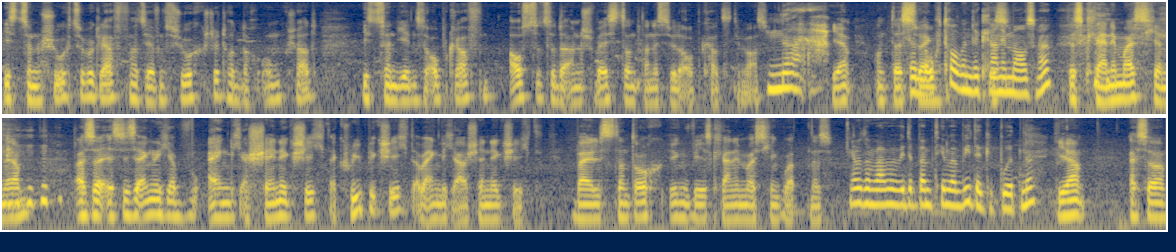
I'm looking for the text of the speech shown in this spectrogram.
ist zu einem Schuh zubergelaufen, hat sich auf den Schuh gestellt, hat nach oben geschaut, ist zu an jeden so abgelaufen, außer zu der einen Schwester und dann ist sie wieder abgehauen, die Maus. Na, Ja, und das ist eine deswegen nachtragende kleine das- Maus, ha? das kleine Mäuschen, ja. Also es ist eigentlich, eine, eigentlich eine schöne Geschichte, eine creepy Geschichte, aber eigentlich auch eine schöne Geschichte. Weil es dann doch irgendwie das kleine Mäuschen geworden ist. Ja, aber dann waren wir wieder beim Thema Wiedergeburt, ne? Ja, also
